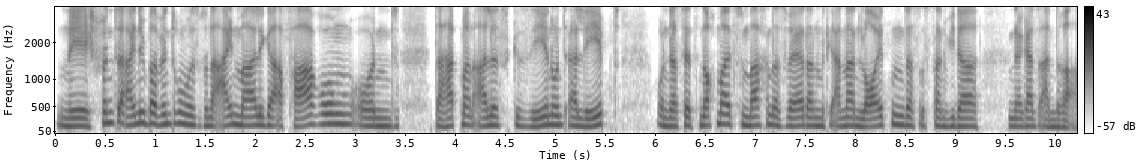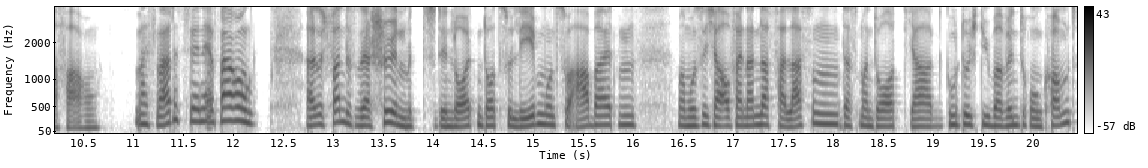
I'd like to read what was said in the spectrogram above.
Nee, ich finde, eine Überwinterung ist so eine einmalige Erfahrung und da hat man alles gesehen und erlebt. Und das jetzt nochmal zu machen, das wäre ja dann mit den anderen Leuten, das ist dann wieder eine ganz andere Erfahrung. Was war das für eine Erfahrung? Also ich fand es sehr schön, mit den Leuten dort zu leben und zu arbeiten. Man muss sich ja aufeinander verlassen, dass man dort ja gut durch die Überwinterung kommt.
